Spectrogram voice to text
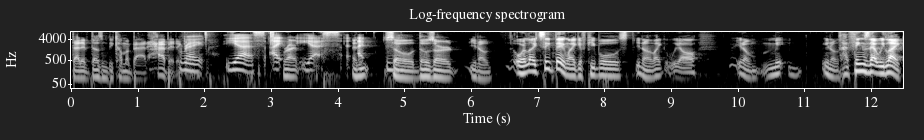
that it doesn't become a bad habit? Again? Right. Yes. I. Right. Yes. And I, so mm-hmm. those are, you know, or like same thing. Like if people, you know, like we all, you know, me, you know, things that we like.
